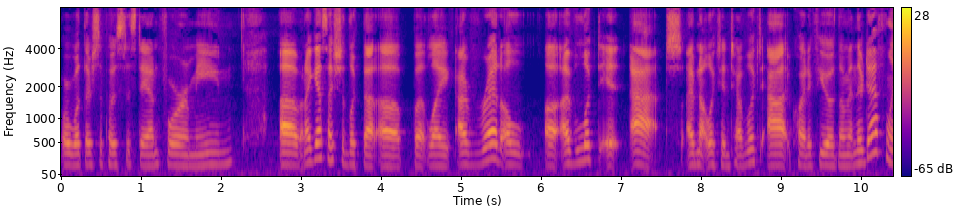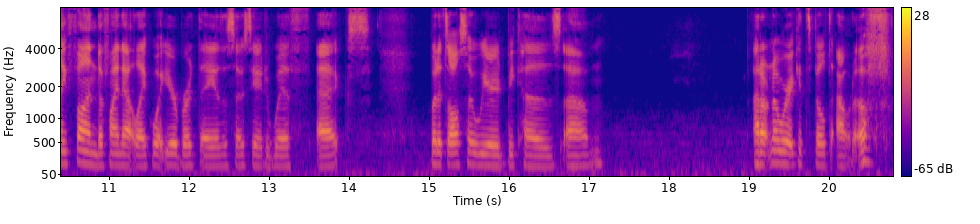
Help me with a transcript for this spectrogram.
or what they're supposed to stand for or mean. Um, and I guess I should look that up, but like I've read a uh, I've looked it at I've not looked into I've looked at quite a few of them and they're definitely fun to find out like what your birthday is associated with X but it's also weird because um, I don't know where it gets built out of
